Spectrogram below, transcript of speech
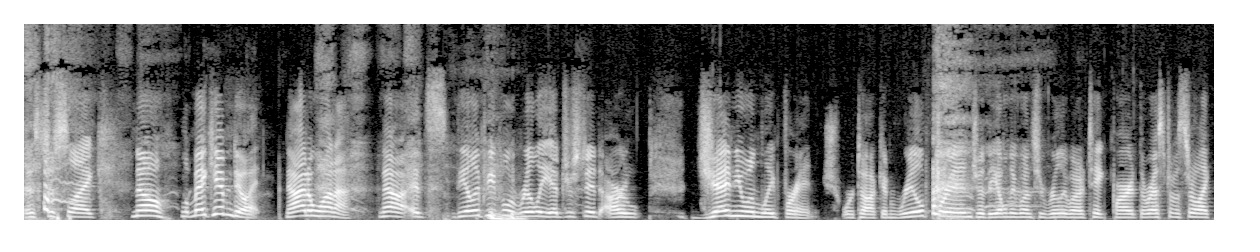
It's just like, no, make him do it. No, I don't want to. No, it's the only people really interested are genuinely fringe. We're talking real fringe are the only ones who really want to take part. The rest of us are like,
